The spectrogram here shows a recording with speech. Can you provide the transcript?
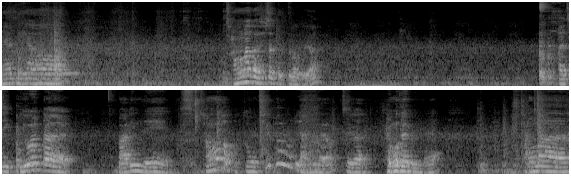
안녕하세요. 장마가 시작됐더라고요. 아직 2월달 말인데 장마가 보통 7, 8월이 아닌가요? 제가 잘못 알고 있나요? 장마가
